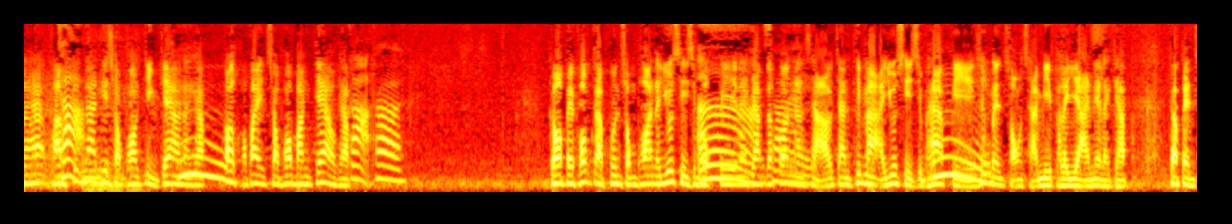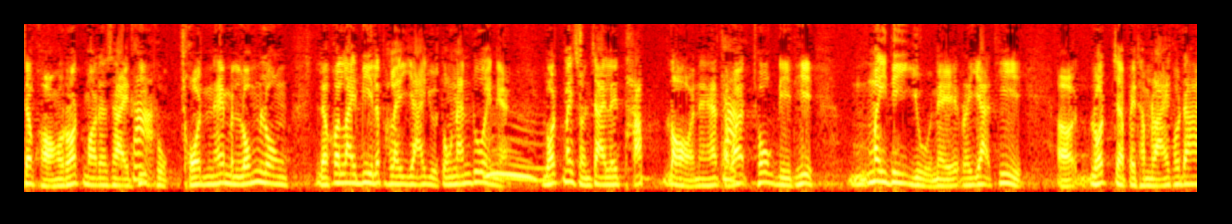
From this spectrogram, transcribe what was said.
นะฮะความค่ะคืบหน้าที่สพกิ่งแก้วนะครับอืมก็ขอไปสพบางแก้วครับค่ะค่ะ ก็ไปพบกับคุณสมพรอายุ 46อ่าปีนะครับ แล้วก็ใช่นางสาวจันทิมาอายุ 45 ปี ซึ่งเป็นสองสามีภรรยาเนี่ยแหละครับ ก็เป็นเจ้าของรถมอเตอร์ไซค์ค่ะที่ถูกชนให้มันล้มลง แล้วก็ไล่บี้และภรรยาอยู่ตรงนั้นด้วยเนี่ย รถไม่สนใจเลยทับต่อนะฮะ แต่ค่ะว่าโชคดีที่ไม่ได้อยู่ในระยะที่เอ่อรถจะไปทำร้ายเขาได้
